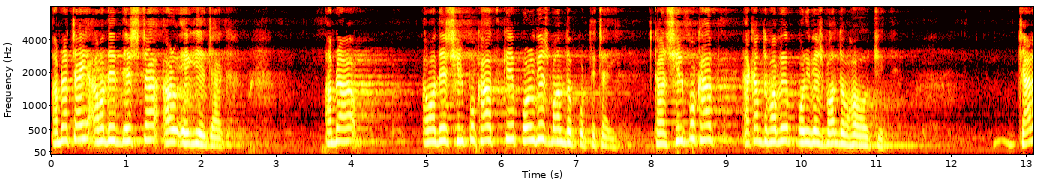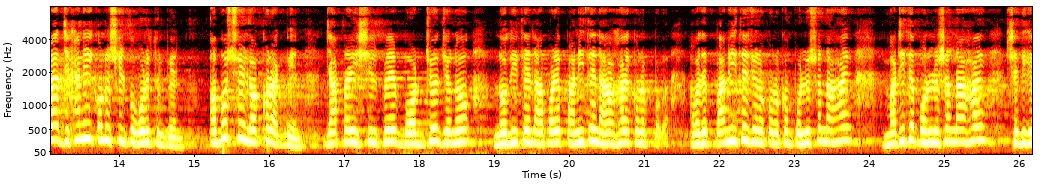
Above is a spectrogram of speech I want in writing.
আমরা চাই আমাদের দেশটা আরও এগিয়ে যাক। আমরা আমাদের শিল্প খাতকে পরিবেশ বান্ধব করতে চাই। কারণ শিল্প খাত একান্তভাবে পরিবেশ বান্ধব হওয়া উচিত। যারা যেখানেই কোনো শিল্প গড়ে তুলবেন, অবশ্যই লক্ষ্য রাখবেন যে আপনার এই শিল্পের বর্জ্য যেন নদীতে না পড়ে, পানিতে না হয় কোনো আমাদের পানিতে যেন কোনো রকম পলিউশন না হয়, মাটিতে পলিউশন না হয়, সেদিকে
